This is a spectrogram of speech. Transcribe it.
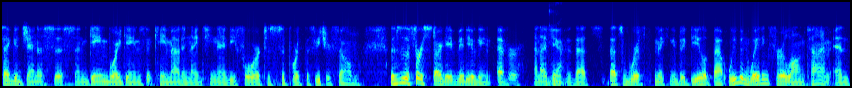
Sega Genesis and Game Boy games that came out in 1994 to support the feature film. This is the first Stargate video game ever, and I think Yeah. that that's that's worth making a big deal about. We've been waiting for a long time, and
